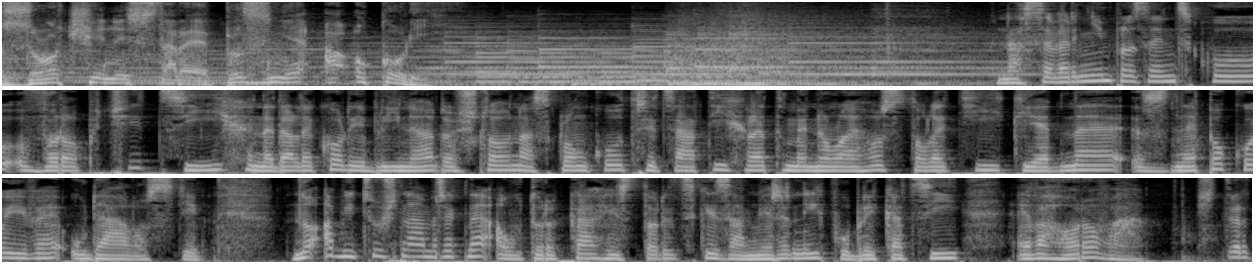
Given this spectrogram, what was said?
Zločiny staré Plzně a okolí. Na severním Plzeňsku v Robčicích nedaleko Liblína došlo na sklonku 30. let minulého století k jedné znepokojivé události. No a víc už nám řekne autorka historicky zaměřených publikací Eva Horová. 4.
